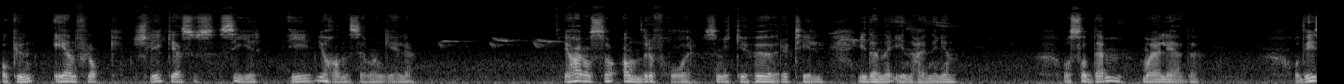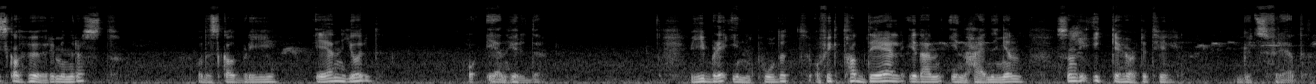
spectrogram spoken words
og kun én flokk, slik Jesus sier i Johannesevangeliet. Jeg har også andre får som ikke hører til i denne innhegningen. Også dem må jeg lede, og de skal høre min røst, og det skal bli én jord og én hyrde. Vi ble innpodet og fikk ta del i den innhegningen som vi ikke hørte til. Guds fred.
